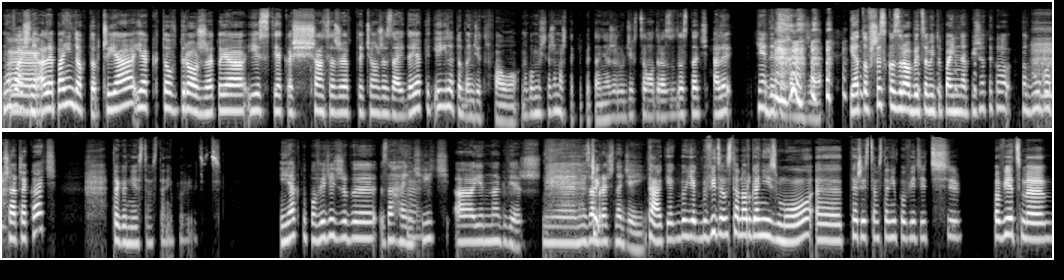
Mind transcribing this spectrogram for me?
No właśnie, E. ale pani doktor, czy ja jak to wdrożę, to ja jest jakaś szansa, że w tę ciążę zajdę? Jak, ile to będzie trwało? No bo myślę, że masz takie pytania, że ludzie chcą od razu dostać, ale kiedy to będzie? Ja to wszystko zrobię, co mi tu pani napisze, tylko to długo trzeba czekać? Tego nie jestem w stanie powiedzieć. I jak tu powiedzieć, żeby zachęcić, a jednak wiesz, nie, nie zabrać nadziei? Tak, jakby, jakby widząc stan organizmu, e, też jestem w stanie powiedzieć, powiedzmy,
